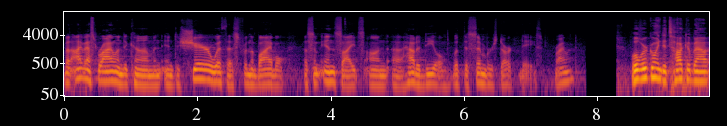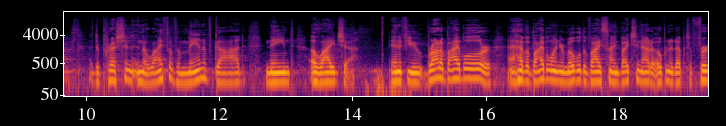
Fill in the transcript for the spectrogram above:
But I've asked Ryland to come and, and to share with us from the Bible uh, some insights on uh, how to deal with December's dark days. Ryland? Well, we're going to talk about depression in the life of a man of God named Elijah. And if you brought a Bible or have a Bible on your mobile device, I invite you now to open it up to 1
